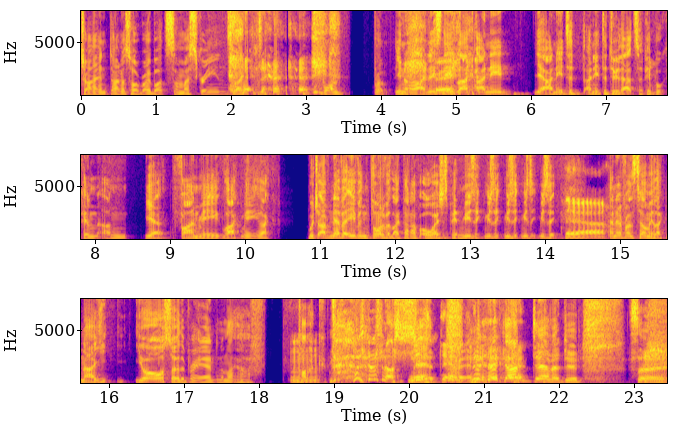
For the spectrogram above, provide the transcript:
giant dinosaur robots on my screens. Like, well, you know, I just Right. need like I need yeah, I need to I need to do that so people can um yeah find me like me like which I've never even thought of it like that. I've always just been music, music, music, music, music, Yeah. and everyone's telling me like, nah, y- you're also the brand, and I'm like, oh f- Mhm. fuck, oh Yeah, shit, damn it. god damn it, dude. So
